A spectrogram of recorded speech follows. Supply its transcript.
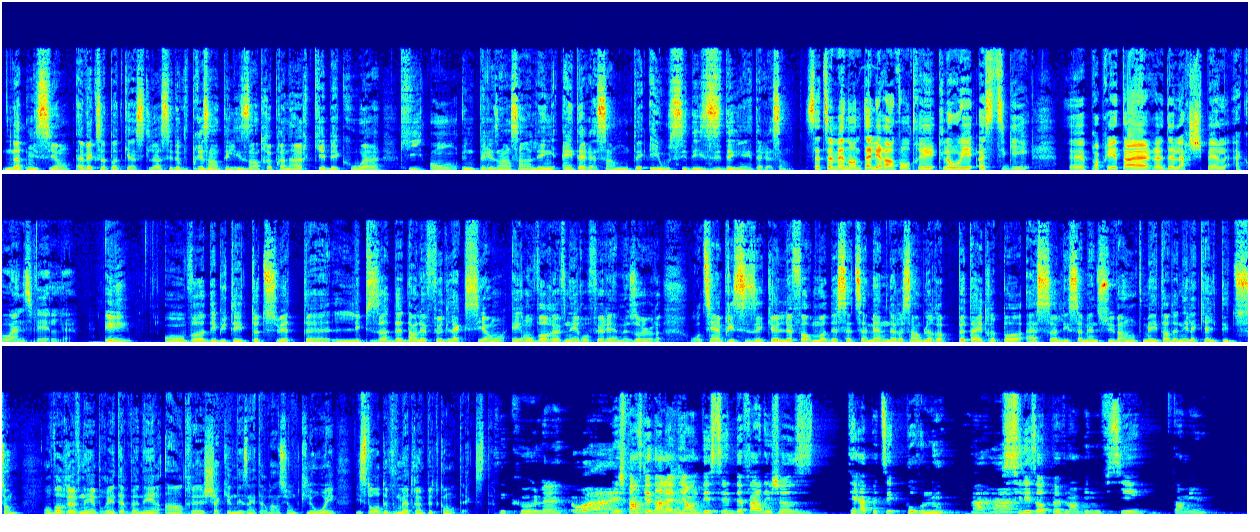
Notre mission avec ce podcast-là, c'est de vous présenter les entrepreneurs québécois qui ont une présence en ligne intéressante et aussi des idées intéressantes. Cette semaine, on est allé rencontrer Chloé Ostiguet, euh, propriétaire de l'archipel à Coansville. Et on va débuter tout de suite euh, l'épisode dans le feu de l'action et on va revenir au fur et à mesure. On tient à préciser que le format de cette semaine ne ressemblera peut-être pas à ça les semaines suivantes, mais étant donné la qualité du son, on va revenir pour intervenir entre chacune des interventions de Chloé, histoire de vous mettre un peu de contexte. C'est cool, hein? Ouais. Mais je pense que dans la vie, on décide de faire des choses thérapeutiques pour nous. Uh-huh. Si les autres peuvent en bénéficier, tant mieux.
